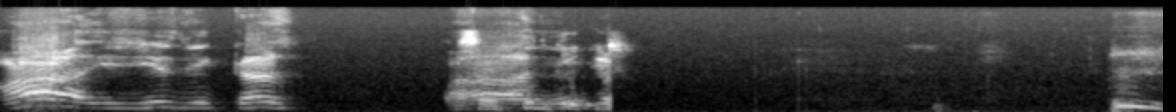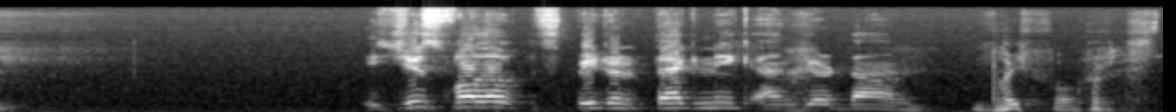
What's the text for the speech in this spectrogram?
oh, it's just because. So Oh, who Nico. did- It's just follow speedrun technique and you're done. My forest.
